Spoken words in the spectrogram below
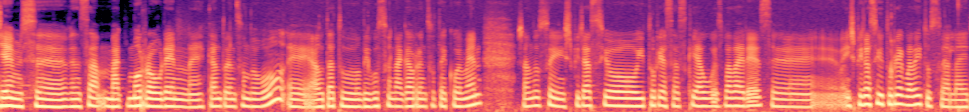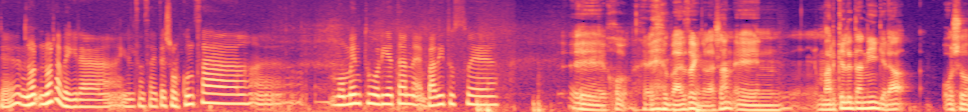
James, e, benza, McMorrowren e, kantu entzun dugu, e, hautatu diguzuena gaur entzuteko hemen. Esan duzu, inspirazio iturria zazki hau ez bada ere, e, inspirazio iturriak badituzu ala ere. eh? Nor- Nora begira ibiltzen zaite? Sorkuntza e, momentu horietan e, badituzue... E, jo, e, ba ez da nola esan. En, Markel eta nik era oso,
